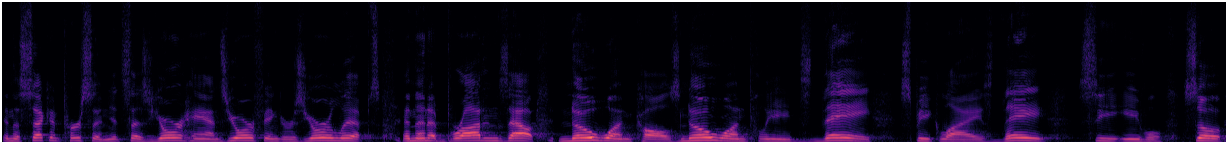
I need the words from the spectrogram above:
in the second person. It says, Your hands, your fingers, your lips. And then it broadens out. No one calls, no one pleads. They speak lies, they see evil. So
